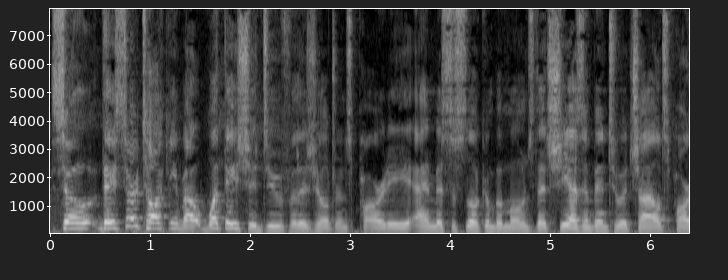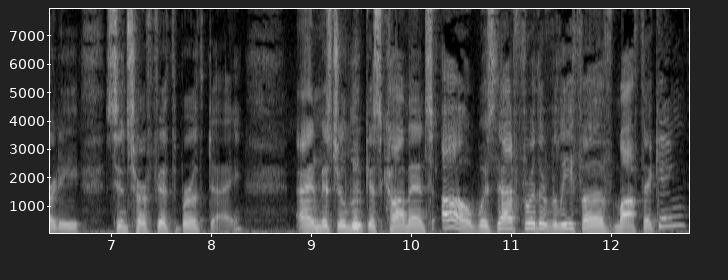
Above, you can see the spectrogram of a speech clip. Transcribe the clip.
So they start talking about what they should do for the children's party, and Mrs. Slocum bemoans that she hasn't been to a child's party since her fifth birthday. And Mr. Lucas comments, "Oh, was that for the relief of Mafeking?"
